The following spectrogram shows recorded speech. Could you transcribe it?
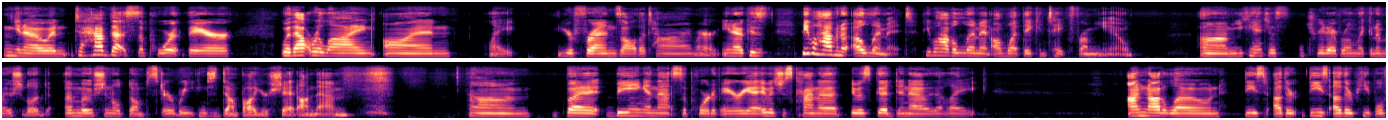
you know, and to have that support there without relying on like your friends all the time or you know because people have an, a limit. People have a limit on what they can take from you. Um, you can't just treat everyone like an emotional emotional dumpster where you can just dump all your shit on them. Um, but being in that supportive area it was just kind of it was good to know that like i'm not alone. These other these other people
